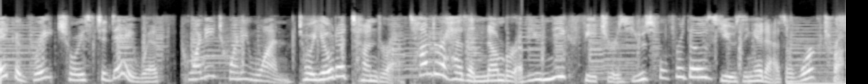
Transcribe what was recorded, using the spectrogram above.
Make a great choice today with 2021 Toyota Tundra. Tundra has a number of unique features useful for those using it as a work truck,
